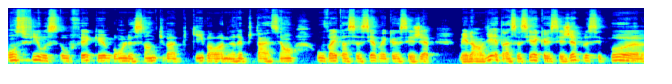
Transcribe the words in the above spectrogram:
On se fie au, fait que, bon, le centre qui va appliquer va avoir une réputation ou va être associé avec un cégep. Mais l'envie d'être associé avec un cégep, là, c'est pas, euh,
